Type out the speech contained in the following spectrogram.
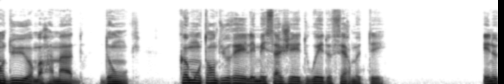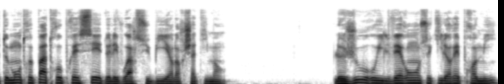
Endure, Mohammed, donc, comme ont enduré les messagers doués de fermeté, et ne te montre pas trop pressé de les voir subir leur châtiment. Le jour où ils verront ce qui leur est promis,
